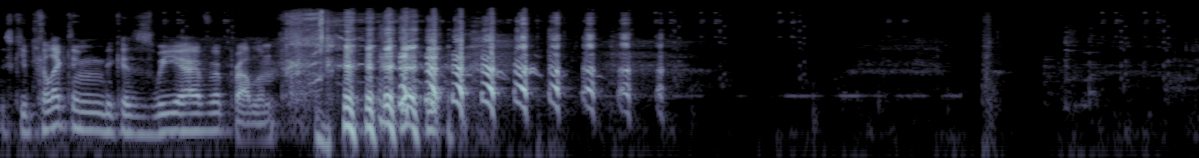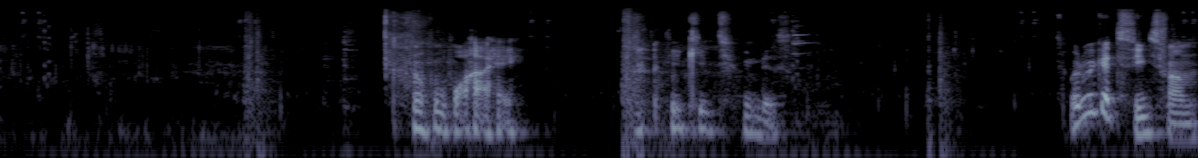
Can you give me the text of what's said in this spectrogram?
just keep collecting because we have a problem. Why? you keep doing this. Where do we get seeds from?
